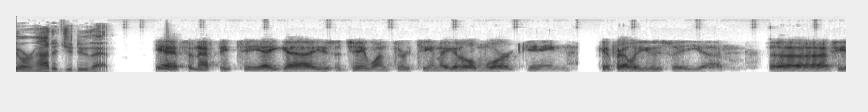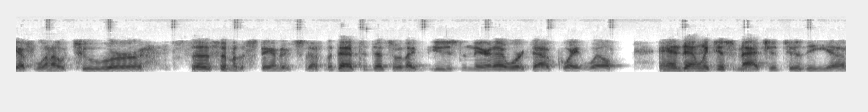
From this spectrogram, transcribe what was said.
or how did you do that? Yeah, it's an FET. I uh, use a J113. I get a little more gain. Could probably use a uh, uh, FEF102 or uh, some of the standard stuff, but that's that's what I used in there, and that worked out quite well. And then we just match it to the uh,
